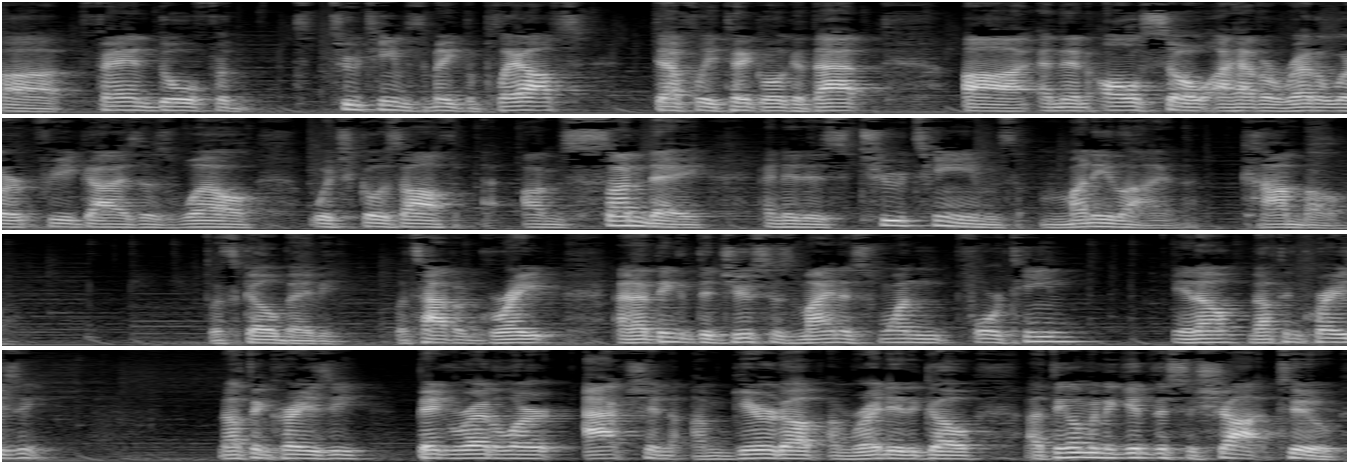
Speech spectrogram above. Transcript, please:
uh, FanDuel for two teams to make the playoffs. Definitely take a look at that. Uh, and then also I have a red alert for you guys as well, which goes off on Sunday and it is two teams money line combo. Let's go, baby. Let's have a great, and I think the juice is minus 114, you know, nothing crazy, nothing crazy. Big red alert, action. I'm geared up. I'm ready to go. I think I'm going to give this a shot too.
